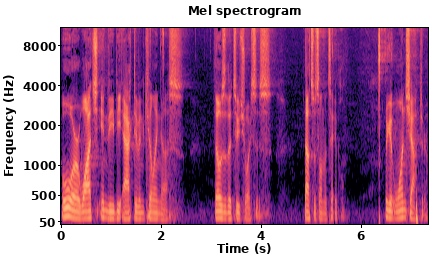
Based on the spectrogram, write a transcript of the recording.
or watch envy be active in killing us. Those are the two choices. That's what's on the table. We get one chapter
